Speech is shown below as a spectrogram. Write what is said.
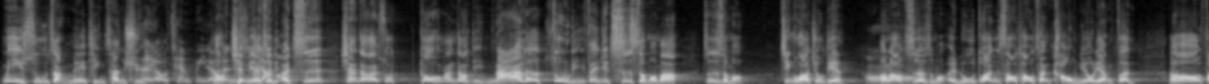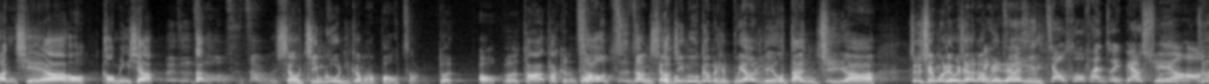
秘书长梅挺参叙，这有铅笔的然后痕迹签名在这里，啊哎，吃。现在大家说高鸿安到底拿了助理费去吃什么嘛？这是什么？金华酒店，然后吃了什么？哎，炉端烧套餐，烤牛两份，然后番茄啊，吼，烤明虾。但超智障的小金库，你干嘛爆账？对哦，不是他，他可能超智障，小金库根本就不要留单据啊，就全部留下来，然后哎，给人家以。这是教唆犯罪，不要学哦。就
